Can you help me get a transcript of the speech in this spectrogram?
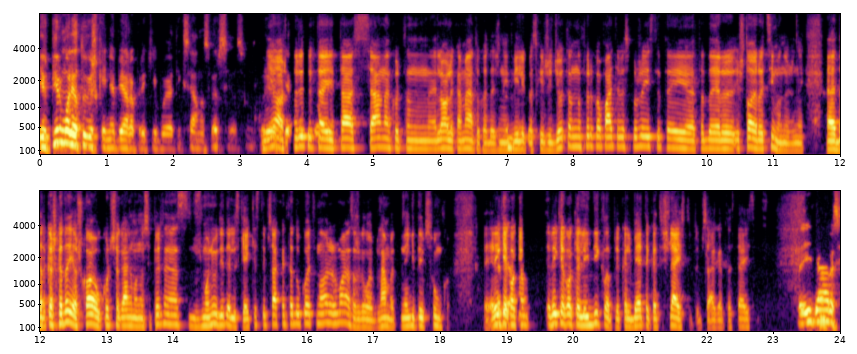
Ir pirmo lietuviškai nebėra prekyboje, tik senos versijos. Jo, aš turiu tik tai tą seną, kur ten 11 metų, kada, žinai, 12, kai žaidžiau, ten nupirko patį vis pažaisti, tai tada ir iš to ir atsimenu, žinai. E, dar kažkada ieškojau, kur čia galima nusipirkti, nes žmonių didelis kiekis, taip sakant, edukuoti nori žmonės, aš galvoju, blem, bet negi taip sunku. Tai reikia kokią, reikia kokią leidyklą prikalbėti, kad išleistų, taip sakant, tas teisės. Tai geras,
